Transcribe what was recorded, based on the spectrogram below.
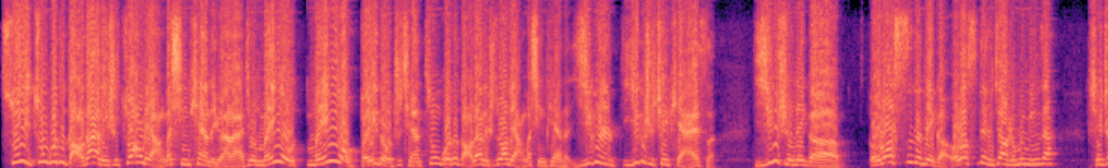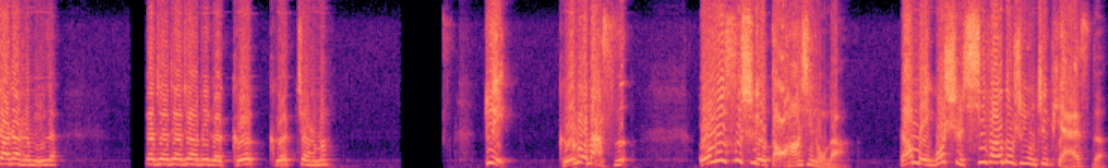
所以中国的导弹里是装两个芯片的，原来就没有没有北斗之前，中国的导弹里是装两个芯片的，一个是一个是 GPS，一个是那个俄罗斯的那个俄罗斯那个叫什么名字？谁知道叫什么名字？叫叫叫叫那个格格叫什么？对，格洛纳斯。俄罗斯是有导航系统的，然后美国是西方都是用 GPS 的，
